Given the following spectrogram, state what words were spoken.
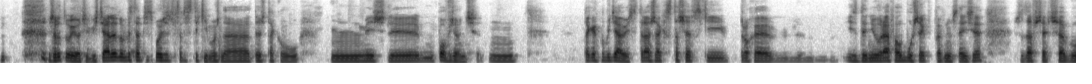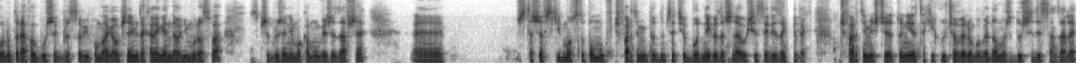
Żartuję oczywiście, ale no wystarczy spojrzeć w statystyki. Można też taką mm, myśl powziąć. Mm, tak jak powiedziałeś, strażak Staszewski trochę i z dniu Rafał Buszek w pewnym sensie, że zawsze jak trzeba było, no to Rafał Buszek Brosowi pomagał, przynajmniej taka legenda o nim urosła. Z przymrużeniem oka mówię, że zawsze. Staszewski mocno pomógł w czwartym i piątym secie, bo od niego zaczynały się serie zagrywek. W czwartym jeszcze to nie jest takie kluczowe, no bo wiadomo, że dłuższy dystans, ale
